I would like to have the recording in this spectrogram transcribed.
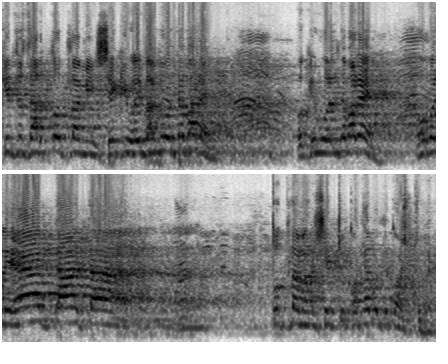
কিন্তু যার তোতলামি সে কি ওইভাবে বলতে পারে? ও কি বলতে পারে? ও বলে এক তা তা। তোতলা মানুষ একটু কথা বলতে কষ্ট হয়।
